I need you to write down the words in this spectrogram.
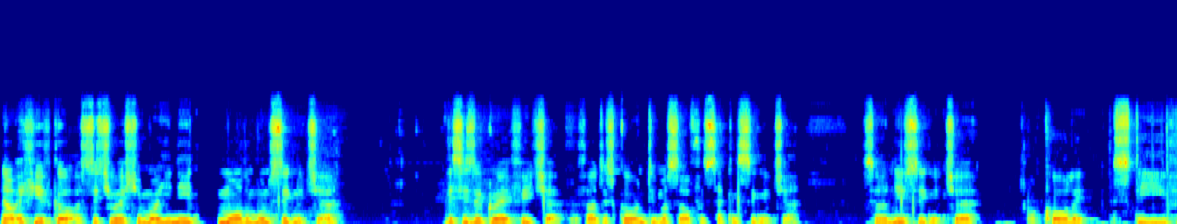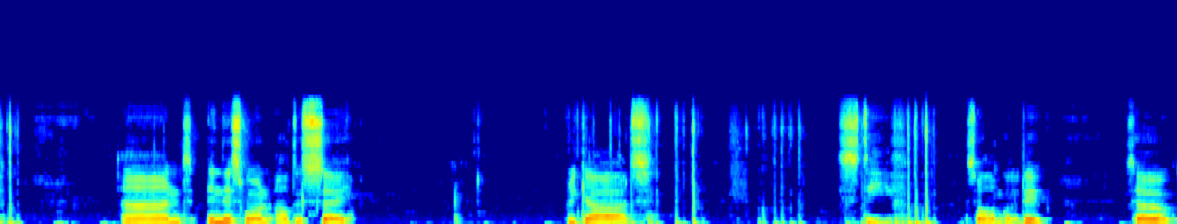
Now if you've got a situation where you need more than one signature, this is a great feature. If I just go and do myself a second signature, so a new signature, I'll call it Steve, and in this one I'll just say regards Steve. That's all I'm going to do. So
